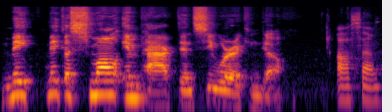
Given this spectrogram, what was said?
make make a small impact and see where it can go. Awesome.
